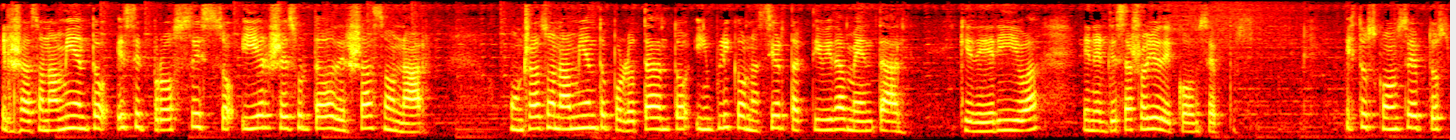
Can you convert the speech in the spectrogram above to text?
El razonamiento es el proceso y el resultado de razonar. Un razonamiento, por lo tanto, implica una cierta actividad mental que deriva en el desarrollo de conceptos. Estos conceptos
